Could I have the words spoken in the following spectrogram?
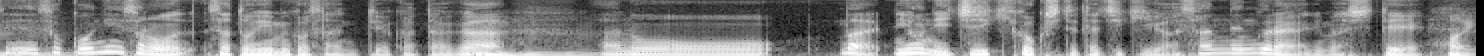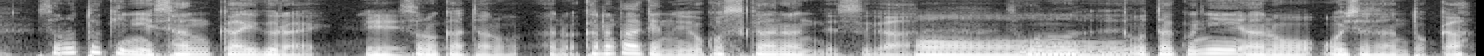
でそこに、にその佐藤由美子さんという方が、うんうんうんあのーまあ、日本に一時帰国してた時期が3年ぐらいありましてはい。その時に3回ぐらいええ。その方のあの神奈川県の横須賀なんですが、そそこのお宅にあのお医者さんとか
